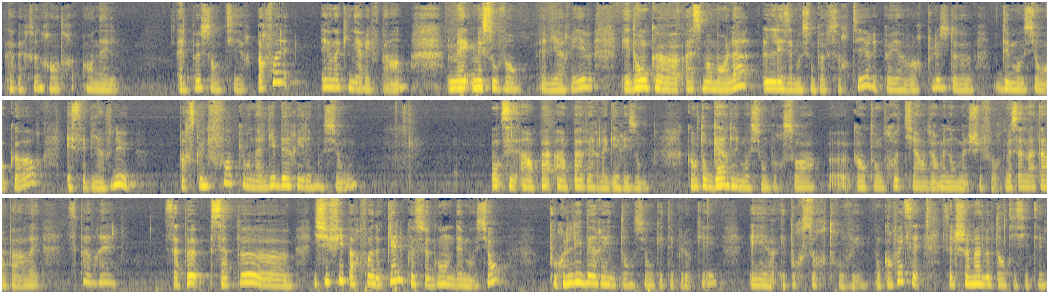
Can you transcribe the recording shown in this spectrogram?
la personne rentre en elle. Elle peut sentir. Parfois, il y en a qui n'y arrivent pas, hein. mais, mais souvent, elle y arrive. Et donc, euh, à ce moment-là, les émotions peuvent sortir, il peut y avoir plus d'émotions encore, et c'est bienvenu. Parce qu'une fois qu'on a libéré l'émotion, c'est un pas, un pas vers la guérison. Quand on garde l'émotion pour soi, euh, quand on retient en disant mais non mais je suis forte, mais ça ne m'atteint pas, c'est pas vrai. Ça peut, ça peut. Euh, il suffit parfois de quelques secondes d'émotion pour libérer une tension qui était bloquée et, euh, et pour se retrouver. Donc en fait, c'est le chemin de l'authenticité.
